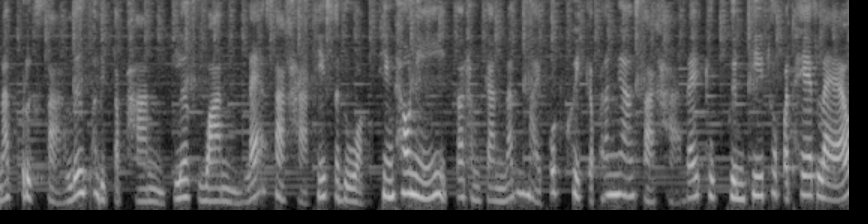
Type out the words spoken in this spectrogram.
นัดปรึกษาเรื่องผลิตภัณฑ์ เลือกวัน และสาขาที่สะดวก เพียงเท่านี้ก็ทำการนัดหมายพูดคุยกับพนักงานสาขาได้ทุกพื้นที่ทั่วประเทศแล้ว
